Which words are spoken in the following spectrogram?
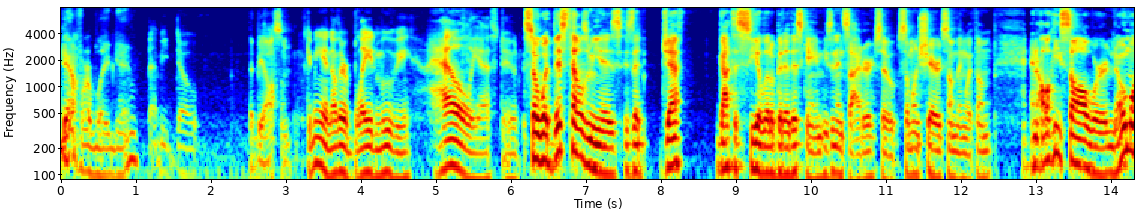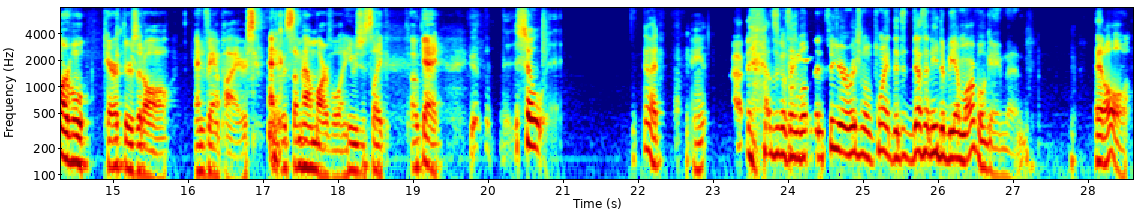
down for a blade game. That'd be dope. That'd be awesome. give me another blade movie hell yes dude So what this tells me is is that Jeff got to see a little bit of this game. He's an insider, so someone shared something with him, and all he saw were no Marvel characters at all and vampires, and it was somehow Marvel, and he was just like, okay, so good Ant. I, I was just gonna say, well, then to your original point, that it doesn't need to be a Marvel game then, at all.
